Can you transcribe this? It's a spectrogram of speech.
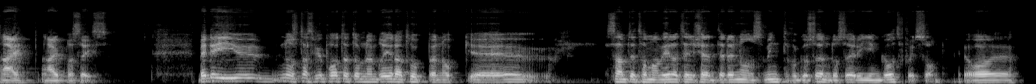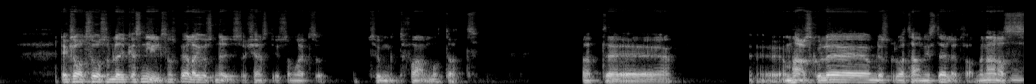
Nej, nej precis. Men det är ju någonstans vi pratat om den breda truppen och eh, samtidigt har man hela tiden känt att är det någon som inte får gå sönder så är det Jim Gottfridsson. Ja, eh, det är klart så som Lukas Nilsson spelar just nu så känns det ju som rätt så tungt framåt att, att eh, om, han skulle, om det skulle varit han istället. Va? Men annars mm.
